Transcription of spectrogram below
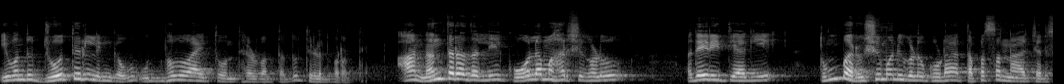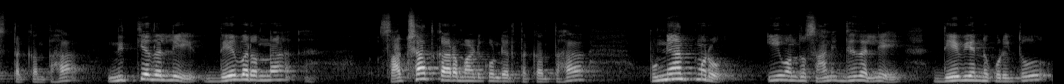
ಈ ಒಂದು ಜ್ಯೋತಿರ್ಲಿಂಗವು ಉದ್ಭವವಾಯಿತು ಅಂತ ಹೇಳುವಂಥದ್ದು ತಿಳಿದು ಬರುತ್ತೆ. ಆ ನಂತರದಲ್ಲಿ ಕೋಲ ಮಹರ್ಷಿಗಳು ಅದೇ ರೀತಿಯಾಗಿ ತುಂಬ ಋಷಿಮುನಿಗಳು ಕೂಡ ತಪಸ್ಸನ್ನು ಆಚರಿಸತಕ್ಕಂತಹ ನಿತ್ಯದಲ್ಲಿ ದೇವರನ್ನು ಸಾಕ್ಷಾತ್ಕಾರ ಮಾಡಿಕೊಂಡಿರ್ತಕ್ಕಂತಹ ಪುಣ್ಯಾತ್ಮರು ಈ ಒಂದು ಸಾನ್ನಿಧ್ಯದಲ್ಲಿ ದೇವಿಯನ್ನು ಕುರಿತು,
